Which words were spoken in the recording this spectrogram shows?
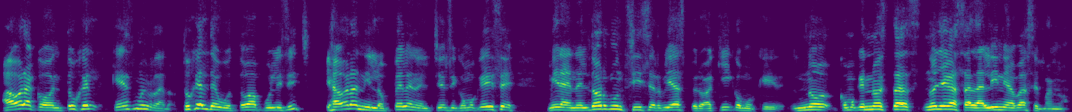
ahora con Tuchel, que es muy raro. Tuchel debutó a Pulisic y ahora ni lo pela en el Chelsea, como que dice, mira, en el Dortmund sí servías, pero aquí como que no, como que no estás, no llegas a la línea base, mano.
